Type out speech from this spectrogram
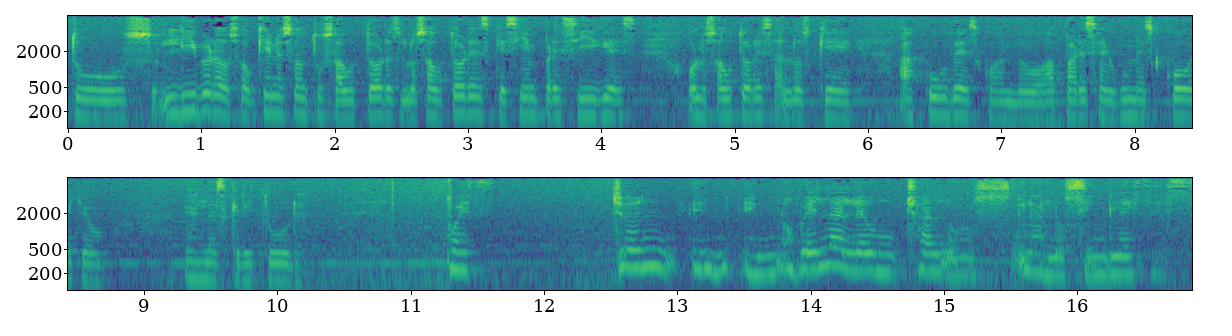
tus libros o quiénes son tus autores? Los autores que siempre sigues o los autores a los que acudes cuando aparece algún escollo en la escritura. Pues yo en, en, novela leo mucho a los, a los ingleses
